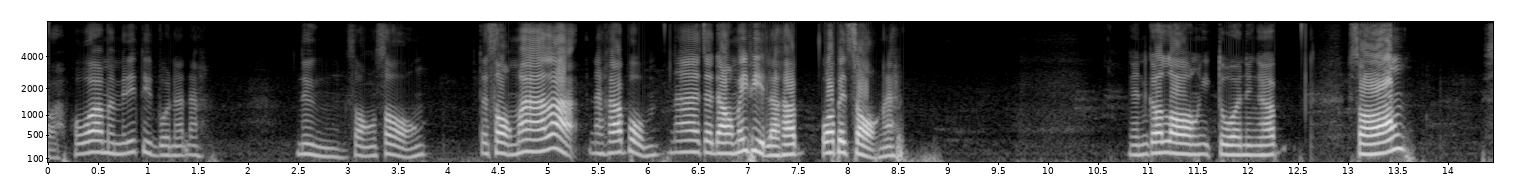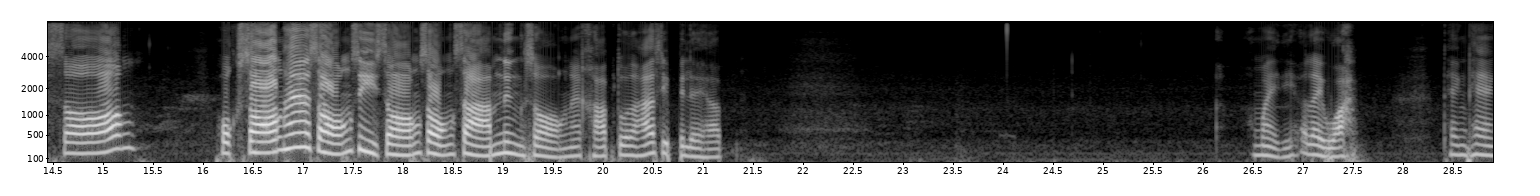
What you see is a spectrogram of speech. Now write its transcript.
ว่ะ เพราะว่ามันไม่ได้ติดโบนัสนะหนึ่งสองสองแต่สองมาละนะครับผมน่าจะเดาไม่ผิดแล้วครับ ว่าเป็นสองนะงั้นก็ลองอีกตัวหนึ่งครับสองสองหกสองห้าสองสี่สองสองสามหนึ่งสองนะครับ ตัวละห้าสิบไปเลยครับ เอาใหม่ดิอะไรวะ แทงแทง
